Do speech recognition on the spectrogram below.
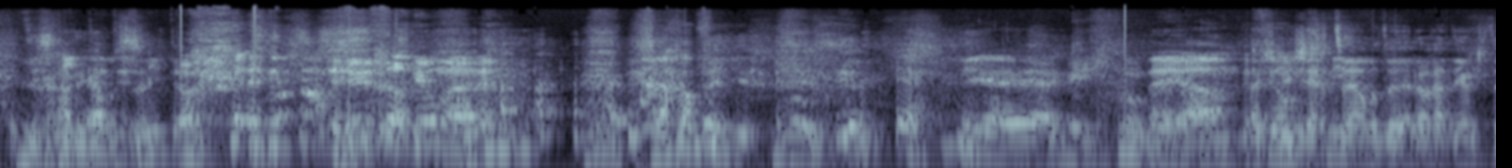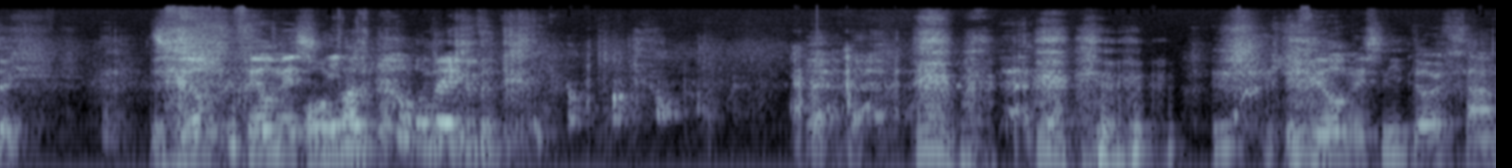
het is, gaat niet, het is niet door... Hugo, jongen. Waarom vind je... Ja, ja, ik weet niet. Nee, ehm, de Als je film nu is zegt niet... 200 euro, gaat die ook stuk. De film, de film is Oh, niet... wacht. Ondeugend. De film is niet doorgegaan.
